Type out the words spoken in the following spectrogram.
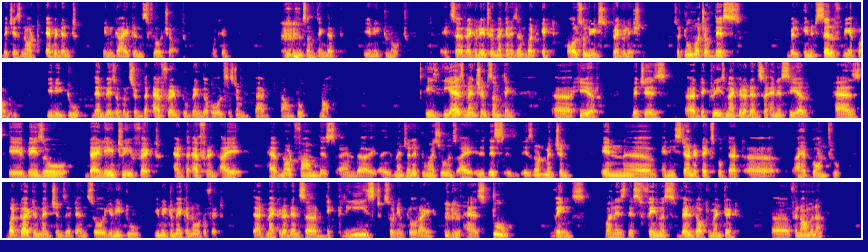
which is not evident in Guyton's flowchart. Okay, something that you need to note. It's a regulatory mechanism, but it also needs regulation. So too much of this will in itself be a problem. You need to then vasoconstrict the afferent to bring the whole system back down to normal. He's, he has mentioned something uh, here, which is uh, decreased macula densa NaCl has a vasodilatory effect at the afferent. I have not found this, and uh, I mentioned it to my students. I this is, is not mentioned in uh, any standard textbook that uh, I have gone through, but Guyton mentions it, and so you need to you need to make a note of it. That macula densa decreased sodium chloride has two wings. One is this famous, well-documented uh, phenomena,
